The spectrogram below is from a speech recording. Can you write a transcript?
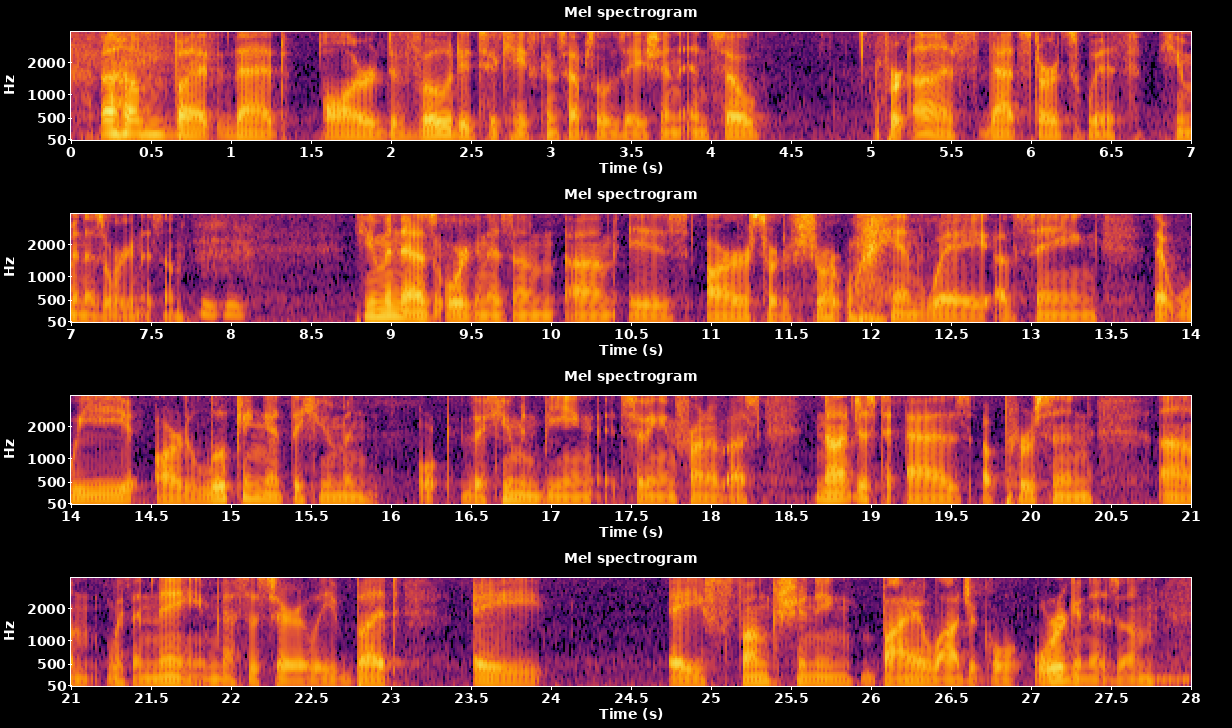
um, but that are devoted to case conceptualization. And so for us, that starts with human as organism. Human as organism um, is our sort of shorthand way of saying that we are looking at the human, the human being sitting in front of us, not just as a person um, with a name necessarily, but a a functioning biological organism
